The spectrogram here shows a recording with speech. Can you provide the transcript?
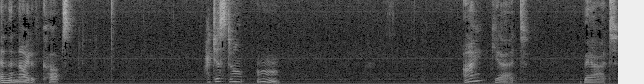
And the Knight of Cups. I just don't, hmm. I get that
